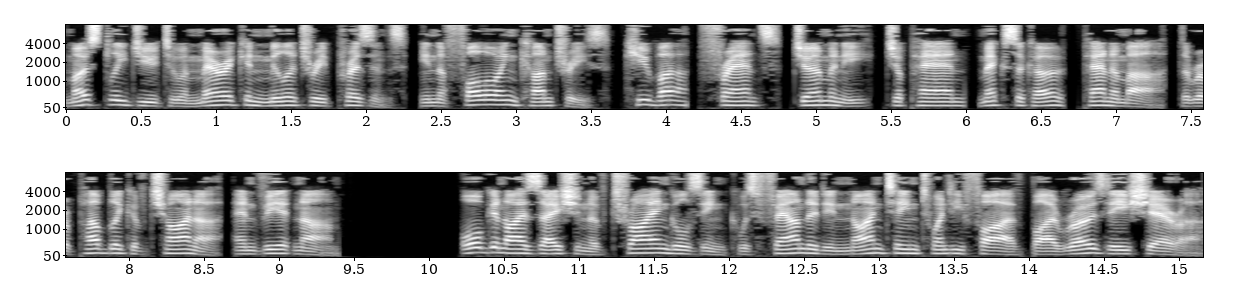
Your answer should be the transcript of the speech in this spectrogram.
mostly due to American military presence, in the following countries, Cuba, France, Germany, Japan, Mexico, Panama, the Republic of China, and Vietnam. Organization of Triangles Inc. was founded in 1925 by Rose E. Scherer.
